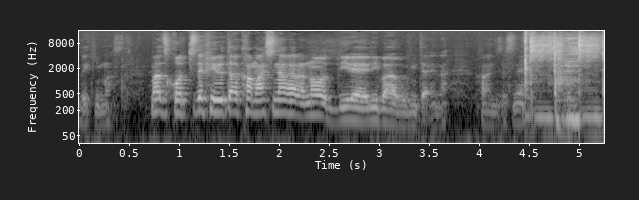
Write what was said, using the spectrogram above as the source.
できます。まずこっちでフィルターかましながらのディレイ、リバーブみたいな感じですね。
